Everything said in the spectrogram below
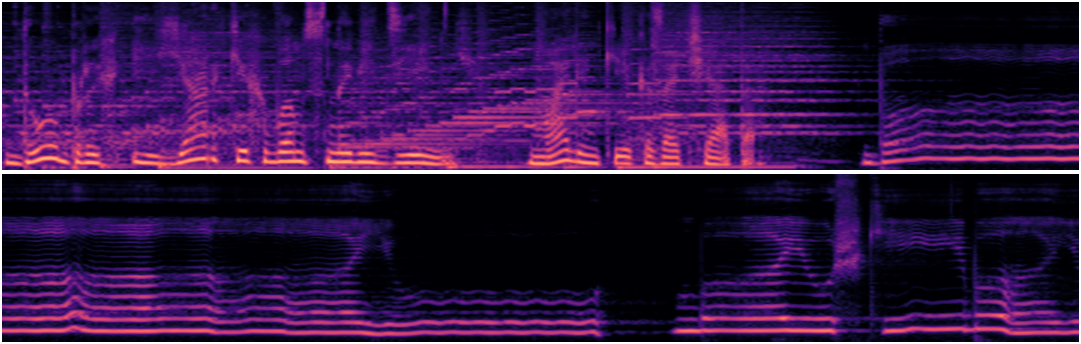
Добрых и ярких вам сновидений, маленькие казачата. Баю, баюшки, баю,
